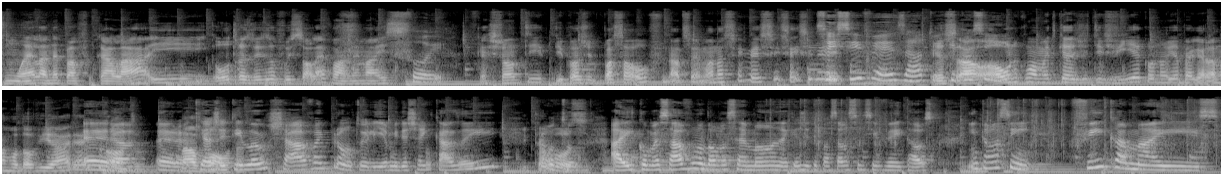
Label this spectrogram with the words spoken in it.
com ela, né, pra ficar lá. E outras vezes eu fui só levar, né? Mas Foi. Questão de, a gente passar o final de semana sem ver, sem, sem se ver. Sem se ver, exato. Eu tipo assim. O único momento que a gente via quando eu ia pegar ela na rodoviária e Era, pronto. era. que a volta. gente lanchava e pronto, ele ia me deixar em casa e E pronto. Aí começava uma nova semana que a gente passava sem se ver e tal. Então, assim, fica mais,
